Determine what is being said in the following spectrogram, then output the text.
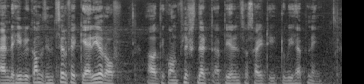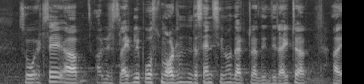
and he becomes himself a carrier of the conflicts that appear in society to be happening. So, it is a uh, it's slightly postmodern in the sense you know that uh, the, the writer uh,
